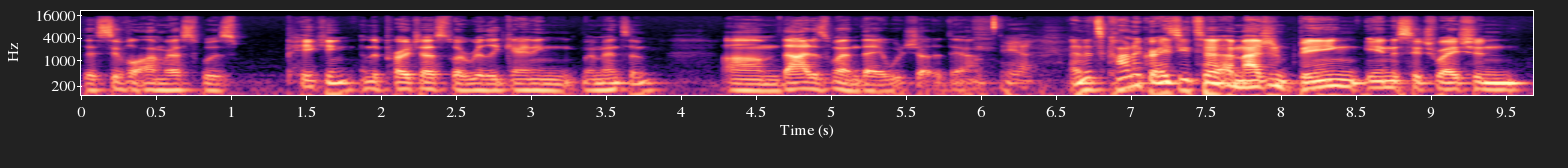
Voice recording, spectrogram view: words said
the civil unrest was peaking and the protests were really gaining momentum, um, that is when they would shut it down. Yeah. And it's kind of crazy to imagine being in a situation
